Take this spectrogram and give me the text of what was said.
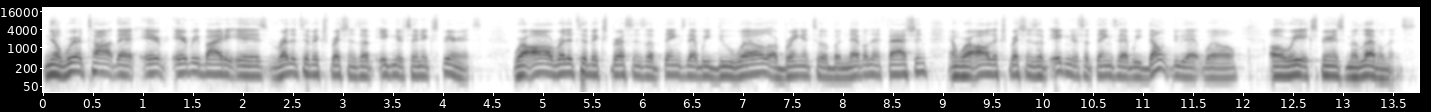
Know, we're taught that everybody is relative expressions of ignorance and experience. We're all relative expressions of things that we do well or bring into a benevolent fashion, and we're all expressions of ignorance of things that we don't do that well or we experience malevolence.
